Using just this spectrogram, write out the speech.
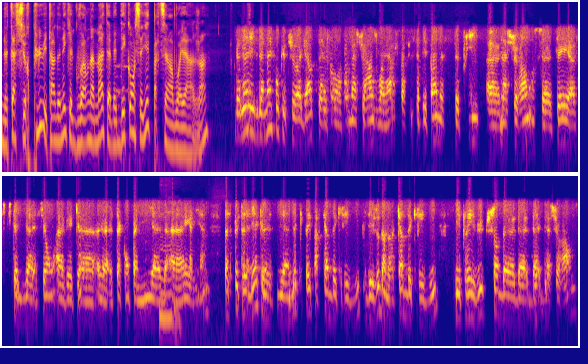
ne t'assurent plus, étant donné que le gouvernement t'avait déconseillé de partir en voyage. Hein? Mais là, évidemment, il faut que tu regardes euh, ton, ton assurance voyage parce que ça dépend de si tu as pris euh, l'assurance, euh, tu sais, hospitalisation avec euh, ta compagnie euh, aérienne. Ça se peut très bien qu'il y en a qui payent par carte de crédit, puis déjà dans leur carte de crédit, il est prévu toutes sortes d'assurances.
